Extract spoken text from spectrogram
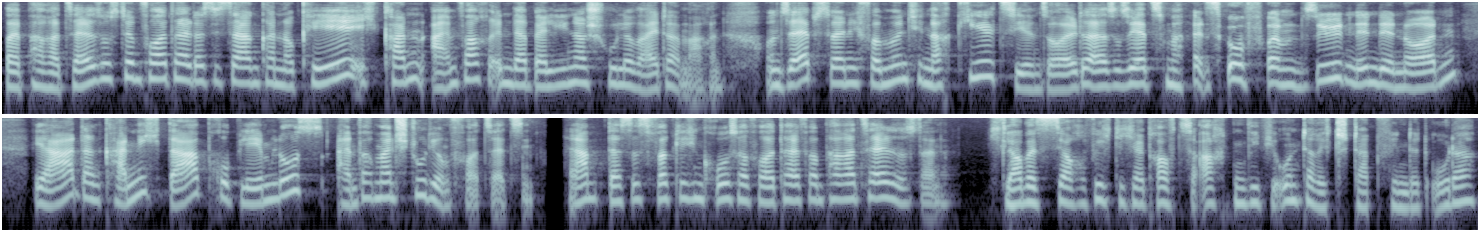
bei Paracelsus den Vorteil, dass ich sagen kann, okay, ich kann einfach in der Berliner Schule weitermachen. Und selbst wenn ich von München nach Kiel ziehen sollte, also jetzt mal so vom Süden in den Norden, ja, dann kann ich da problemlos einfach mein Studium fortsetzen. Ja, das ist wirklich ein großer Vorteil von Paracelsus dann. Ich glaube, es ist ja auch wichtig, darauf zu achten, wie viel Unterricht stattfindet, oder?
